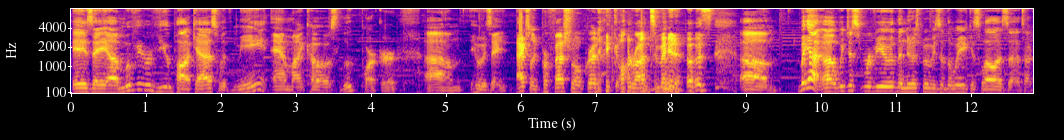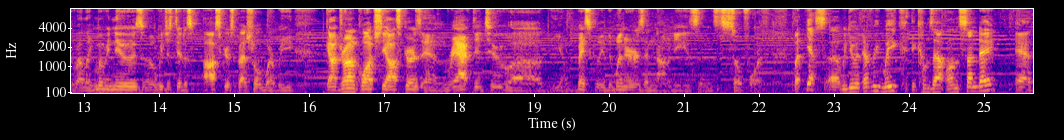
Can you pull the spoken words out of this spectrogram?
It is a uh, movie review podcast with me and my co-host Luke Parker, um, who is a actually professional critic on Rotten Tomatoes. Um, but yeah, uh, we just review the newest movies of the week as well as uh, talk about like movie news. Uh, We just did an Oscar special where we got drunk, watched the Oscars, and reacted to uh, you know basically the winners and nominees and so forth. But yes, uh, we do it every week. It comes out on Sunday, and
